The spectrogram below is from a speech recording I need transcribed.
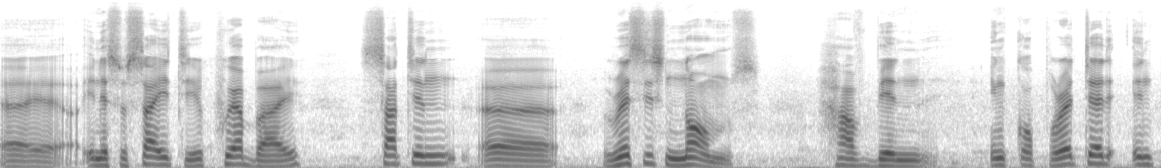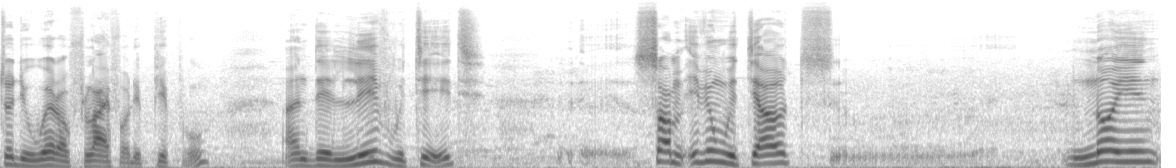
uh, in a society whereby certain uh, racist norms have been incorporated into the way of life of the people and they live with it some even without knowing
